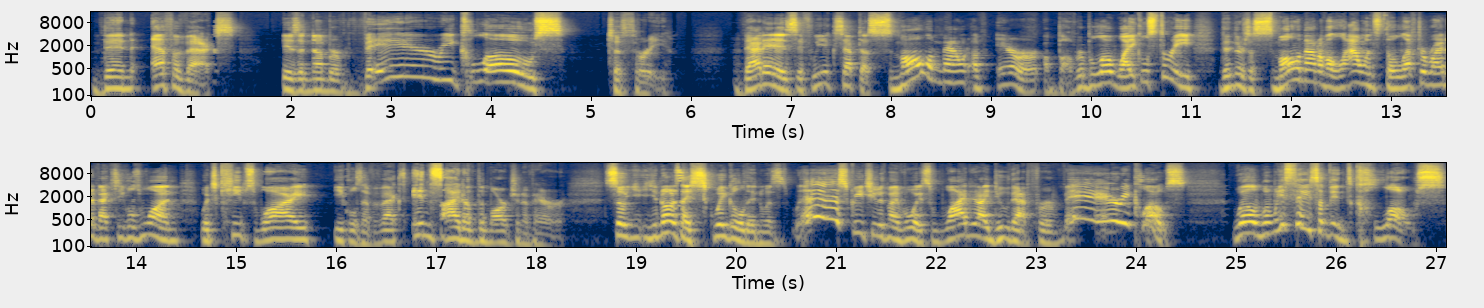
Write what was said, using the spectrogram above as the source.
then f of x is a number very close to 3. That is, if we accept a small amount of error above or below y equals 3, then there's a small amount of allowance to the left or right of x equals 1, which keeps y equals f of x inside of the margin of error. So you, you notice I squiggled and was eh, screechy with my voice. Why did I do that for very close? Well, when we say something's close,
